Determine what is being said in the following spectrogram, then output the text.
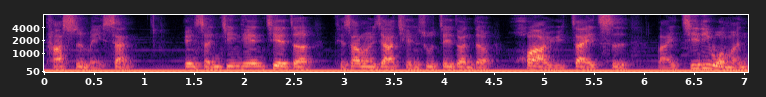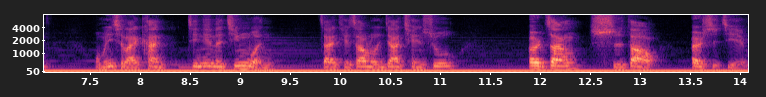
他是美善。”愿神今天借着帖撒罗尼迦前书这段的话语，再一次来激励我们。我们一起来看今天的经文，在帖撒罗尼迦前书二章十到二十节。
